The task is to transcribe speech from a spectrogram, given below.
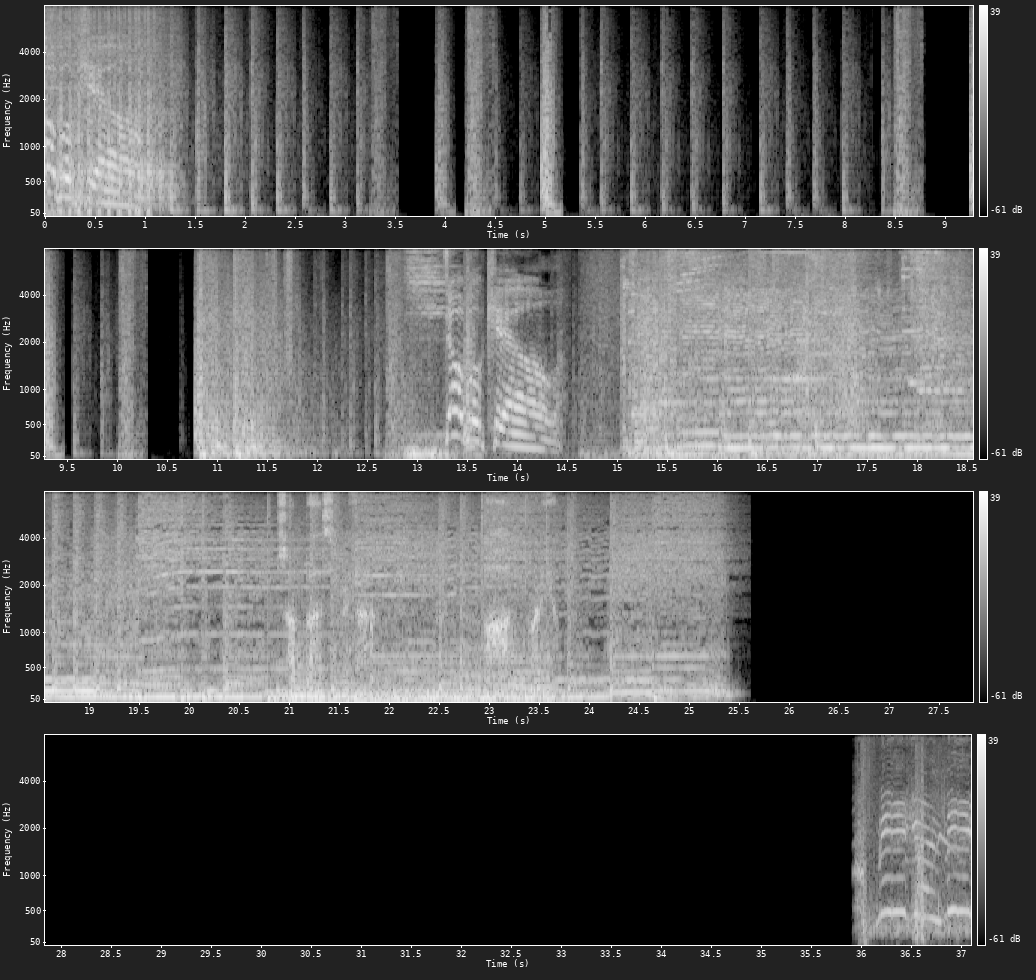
Double kill. Double kill. Minigun! Minigun!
